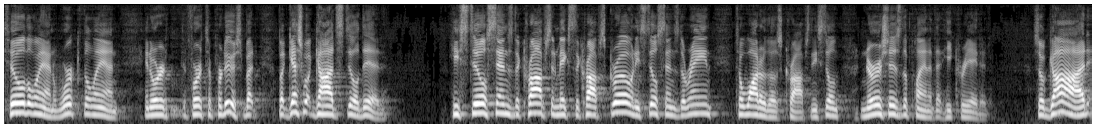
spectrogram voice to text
till the land, work the land in order for it to produce. But, but guess what God still did? He still sends the crops and makes the crops grow, and He still sends the rain to water those crops, and He still nourishes the planet that He created. So, God,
